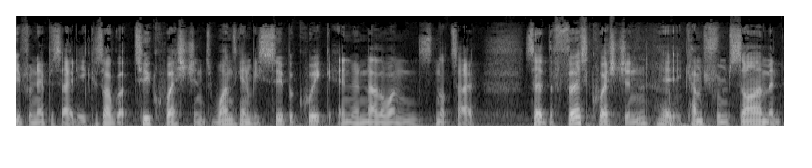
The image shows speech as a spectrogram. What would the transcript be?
different episode here because I've got two questions. One's going to be super quick and another one's not so. So the first question it comes from Simon.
